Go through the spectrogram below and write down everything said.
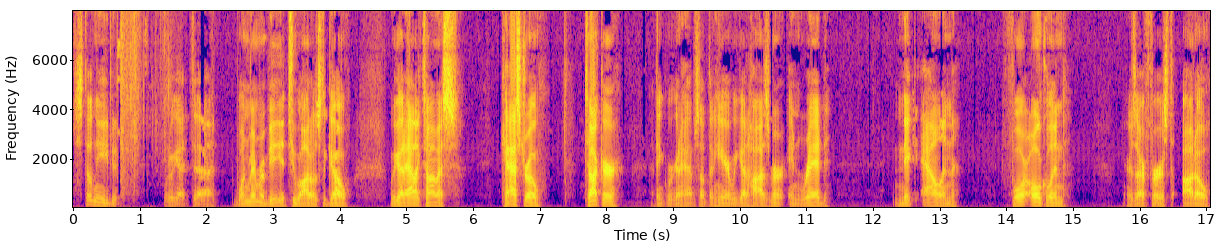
Still need, what do we got? Uh, one memorabilia, two autos to go. We got Alek Thomas, Castro, Tucker. I think we're going to have something here. We got Hosmer in red, Nick Allen for Oakland. There's our first auto.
